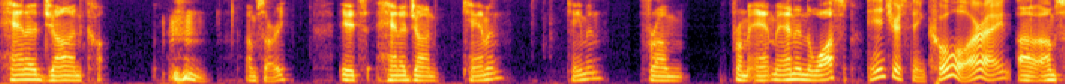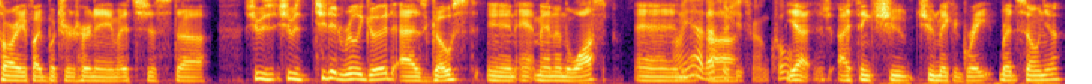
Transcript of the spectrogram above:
Hannah John. Ca- I'm sorry, it's Hannah John Kamen, Kamen from from Ant Man and the Wasp. Interesting. Cool. All right. Uh, I'm sorry if I butchered her name. It's just uh, she was she was she did really good as Ghost in Ant Man and the Wasp. And Oh yeah, that's uh, where she's from. Cool. yeah, I think she she would make a great Red Sonja,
